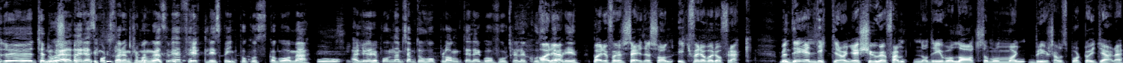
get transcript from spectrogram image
eh, til Nå er det dette sportsarrangementet som vi er fryktelig spent på hvordan skal gå med. Jeg lurer på om de kommer til å hoppe langt eller gå fort, eller hvordan det Are, blir. bare for å si det sånn, ikke for å være frekk, men det er litt grann 2015 å drive og late som om man bryr seg om sport og ikke gjør det.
